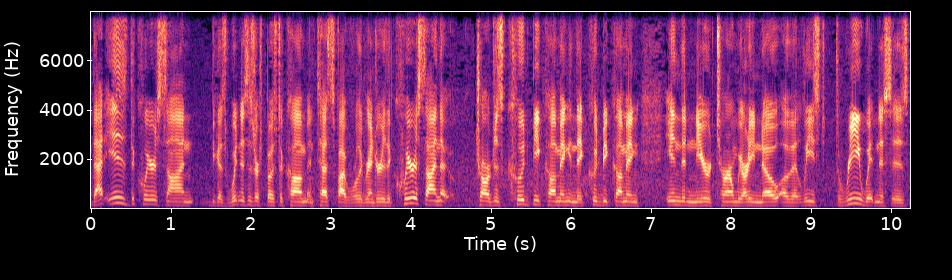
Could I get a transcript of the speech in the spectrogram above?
that is the clearest sign, because witnesses are supposed to come and testify before the grand jury, the clearest sign that charges could be coming and they could be coming in the near term. We already know of at least three witnesses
